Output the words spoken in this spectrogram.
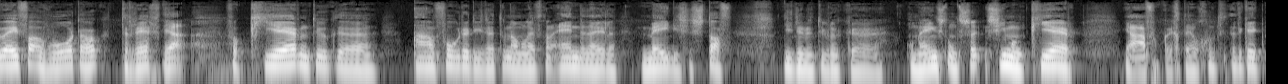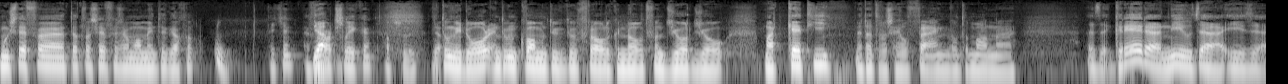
UEFA woord ook, terecht. ja, Voor Kier natuurlijk, de aanvoerder die dat toen allemaal heeft gedaan. En de hele medische staf die er natuurlijk eh, omheen stond. Si- Simon Kier, ja, vond ik echt heel goed. Ik, ik moest even, dat was even zo'n moment dat ik dacht, oeh, weet je, even Ja. hard slikken. absoluut. En Toen weer door. En toen kwam natuurlijk de vrolijke noot van Giorgio Marchetti. En dat was heel fijn, want de man... eh het great eh, is, eh,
